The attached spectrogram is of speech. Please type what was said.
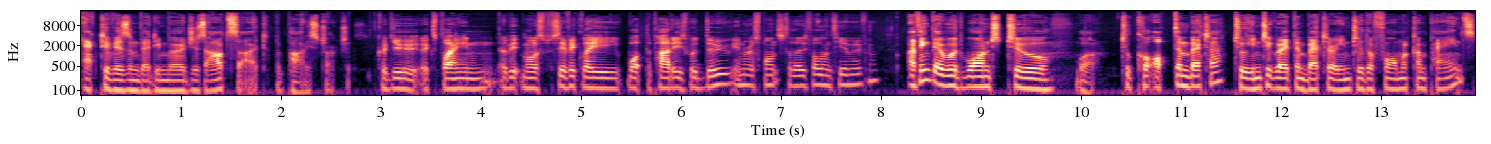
activism that emerges outside the party structures. Could you explain a bit more specifically what the parties would do in response to those volunteer movements? I think they would want to, well, to co opt them better, to integrate them better into the formal campaigns.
